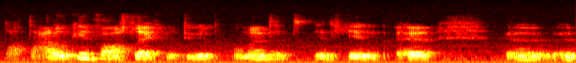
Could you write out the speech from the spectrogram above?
dat daar ook in vastlegt natuurlijk. Op het moment dat, dat je uh, uh,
